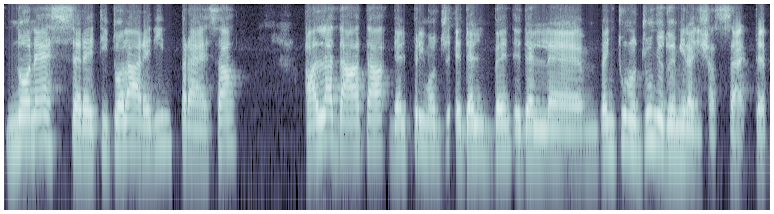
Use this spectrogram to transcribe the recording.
non essere titolare di impresa alla data del, primo, del, del 21 giugno 2017.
